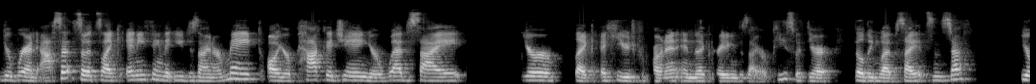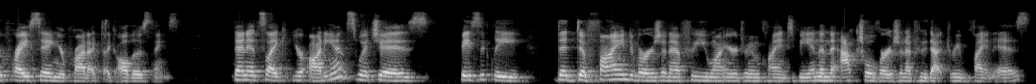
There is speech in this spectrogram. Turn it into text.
your brand assets. So it's like anything that you design or make, all your packaging, your website. You're like a huge proponent in the creating desire piece with your building websites and stuff, your pricing, your product, like all those things. Then it's like your audience, which is basically the defined version of who you want your dream client to be, and then the actual version of who that dream client is.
